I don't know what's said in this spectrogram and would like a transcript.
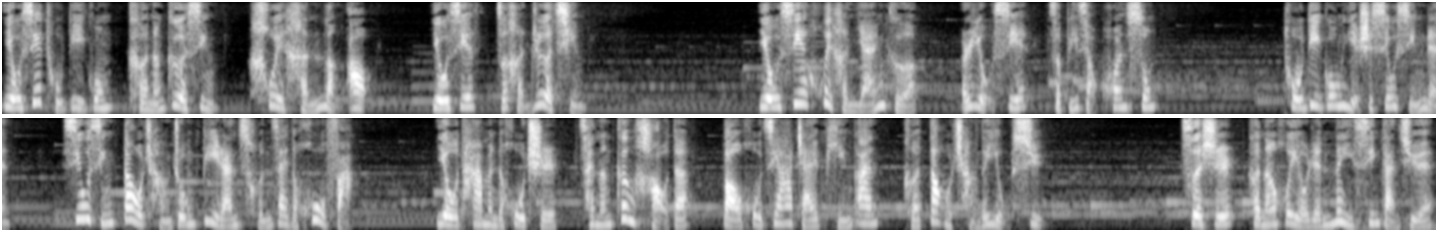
有些土地公可能个性会很冷傲，有些则很热情；有些会很严格，而有些则比较宽松。土地公也是修行人，修行道场中必然存在的护法。有他们的护持，才能更好的保护家宅平安和道场的有序。此时可能会有人内心感觉，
